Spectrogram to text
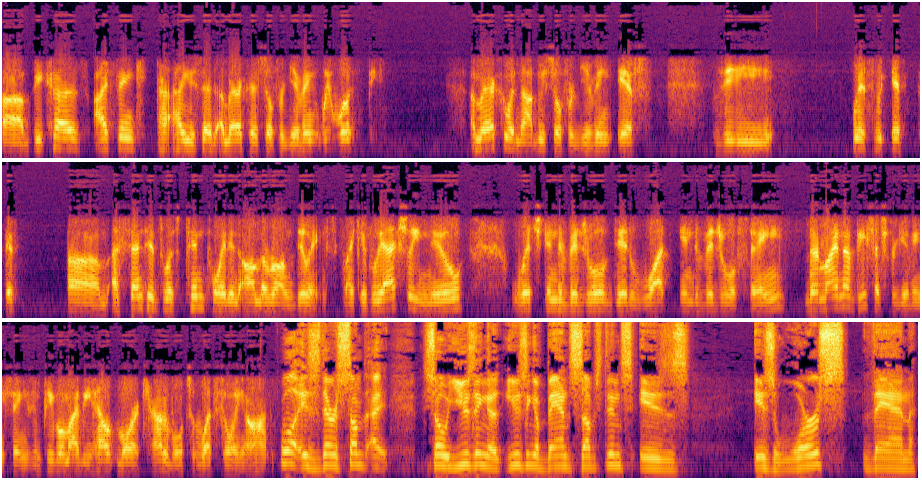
uh, because I think how you said America is so forgiving, we wouldn't be. America would not be so forgiving if the if if um, a sentence was pinpointed on the wrongdoings. Like if we actually knew which individual did what individual thing, there might not be such forgiving things, and people might be held more accountable to what's going on. Well, is there some? So using a using a banned substance is is worse than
